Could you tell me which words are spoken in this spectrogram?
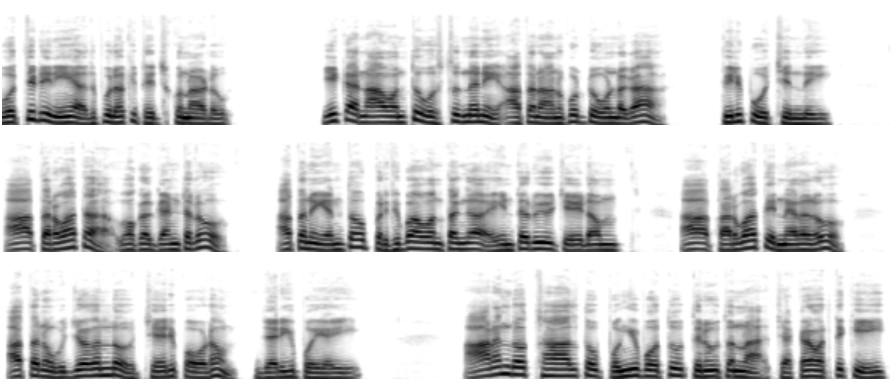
ఒత్తిడిని అదుపులోకి తెచ్చుకున్నాడు. ఇక నా వంతు వస్తుందని అతను అనుకుంటూ ఉండగా పిలుపు వచ్చింది. ఆ తర్వాత ఒక గంటలో అతను ఎంతో ప్రతిభావంతంగా ఇంటర్వ్యూ చేయడం ఆ తర్వాతి నెలలో అతను ఉద్యోగంలో చేరిపోవడం జరిగిపోయాయి. ఆనందోత్సాహాలతో పొంగిపోతూ తిరుగుతున్న చక్రవర్తికి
